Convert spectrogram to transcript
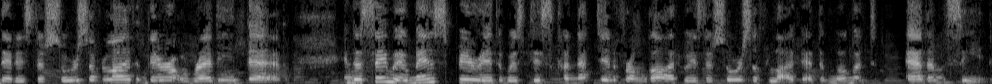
that is the source of life, they are already dead. In the same way, man's spirit was disconnected from God, who is the source of life at the moment Adam sinned.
